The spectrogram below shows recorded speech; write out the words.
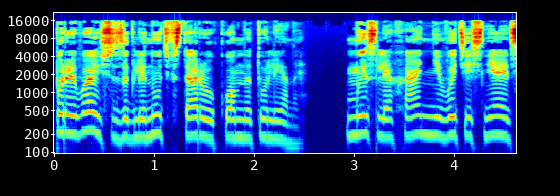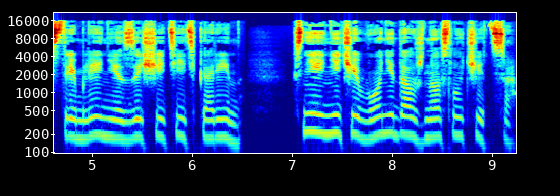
порываюсь заглянуть в старую комнату Лены. Мысль о Ханне вытесняет стремление защитить Карин. С ней ничего не должно случиться.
